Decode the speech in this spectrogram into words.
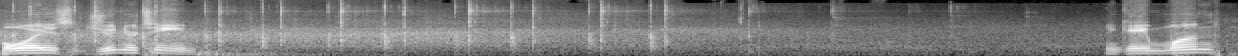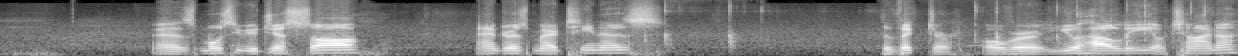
Boys junior team. In game one, as most of you just saw, Andres Martinez, the victor over Yuhao Li of China.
